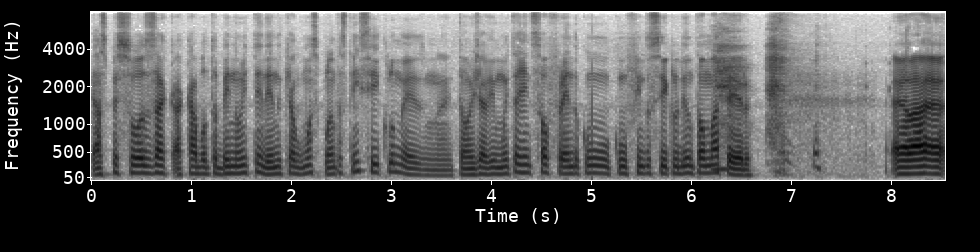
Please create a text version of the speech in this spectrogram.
as pessoas acabam também não entendendo que algumas plantas têm ciclo mesmo. Né? Então eu já vi muita gente sofrendo com, com o fim do ciclo de um tomateiro. Ela,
